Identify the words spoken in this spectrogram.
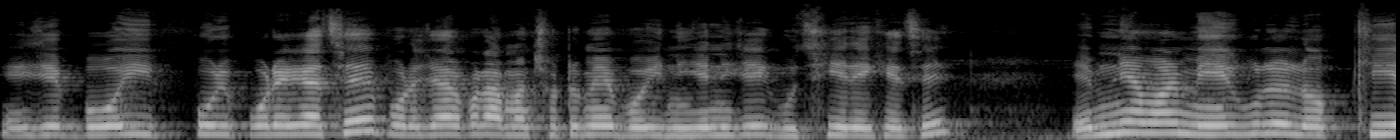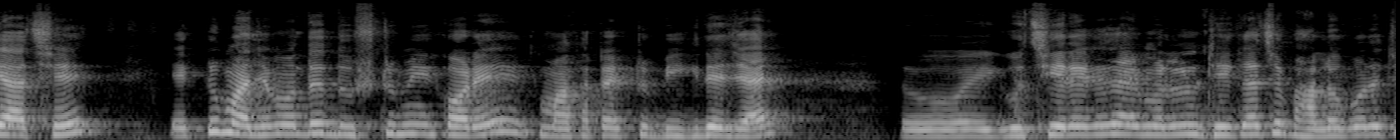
এই যে বই পড়ে পড়ে গেছে, পড়ে যাওয়ার পর আমার ছোটো মেয়ে বই নিজে নিজেই গুছিয়ে রেখেছে। এমনি আমার মেয়েগুলো লক্ষ্মী আছে। একটু মাঝে মধ্যে দুষ্টুমি করে, মাথাটা একটু বিগড়ে যায়। তো এই গুছিয়ে রেখেছে, আমি বললাম, ঠিক আছে, ভালো করেছ,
